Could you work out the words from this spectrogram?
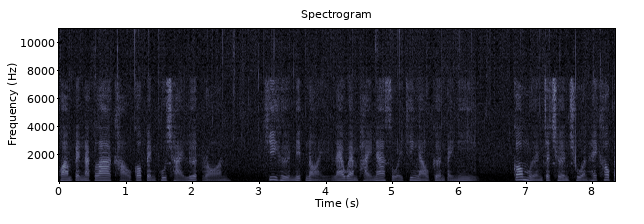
ความเป็นนักล่าเขาก็เป็นผู้ชายเลือดร้อนที่หื่นนิดหน่อยและแวมไพร์หน้าสวยที่เหงาเกินไปนี่ ก็เหมือนจะเชิญชวนให้เข้าไป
